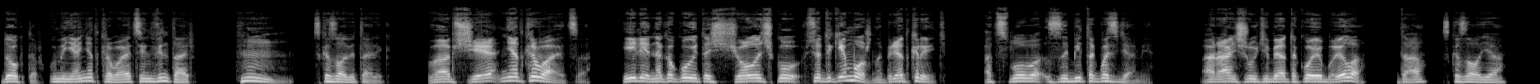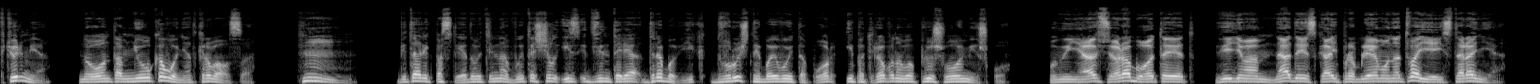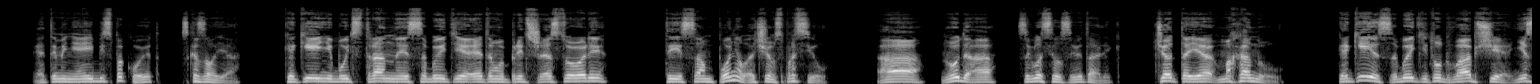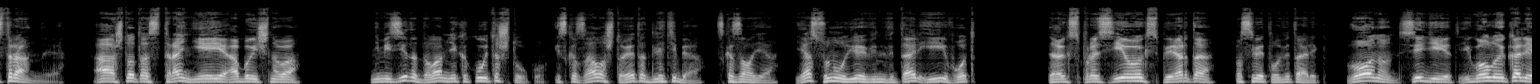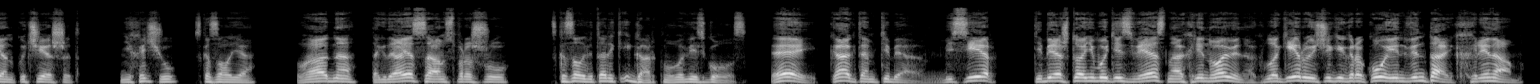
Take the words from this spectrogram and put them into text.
Доктор, у меня не открывается инвентарь. Хм, сказал Виталик. Вообще не открывается. Или на какую-то щелочку все-таки можно приоткрыть? От слова «забито гвоздями». «А раньше у тебя такое было?» «Да», — сказал я, — «в тюрьме. Но он там ни у кого не открывался». «Хм...» Виталик последовательно вытащил из инвентаря дробовик, двуручный боевой топор и потрепанного плюшевого мишку. «У меня все работает. Видимо, надо искать проблему на твоей стороне». «Это меня и беспокоит», — сказал я. Какие-нибудь странные события этому предшествовали? Ты сам понял, о чем спросил? А, ну да, согласился Виталик. Че-то я маханул. Какие события тут вообще не странные, а что-то страннее обычного? Немезида дала мне какую-то штуку и сказала, что это для тебя, сказал я. Я сунул ее в инвентарь и вот. Так спроси у эксперта, посоветовал Виталик. Вон он сидит и голую коленку чешет. «Не хочу», — сказал я. «Ладно, тогда я сам спрошу», — сказал Виталик и гаркнул во весь голос. «Эй, как там тебя, мессир? Тебе что-нибудь известно о хреновинах, блокирующих игроку инвентарь к хренам?»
